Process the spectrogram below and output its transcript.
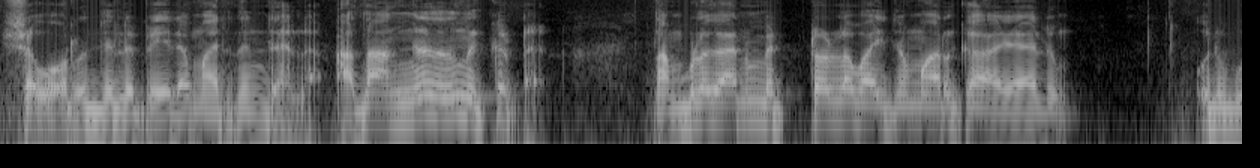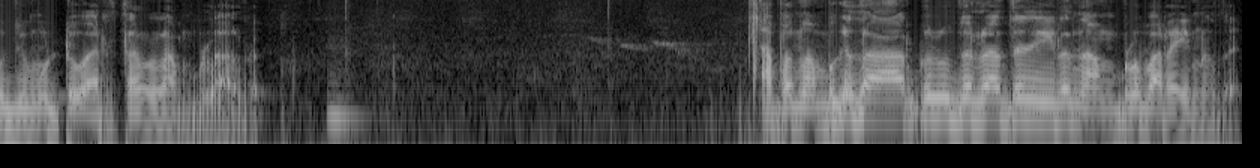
പക്ഷെ ഓറഞ്ചിന്റെ പേര് മരുന്നിന്റെ അല്ല. അത് അങ്ങനെ നിൽക്കട്ടെ നമ്മൾ കാരണം മറ്റുള്ള വൈദ്യന്മാർക്കായാലും ഒരു ബുദ്ധിമുട്ട് വരുത്തുള്ള നമ്മളത് അപ്പം നമുക്ക് ആർക്കൊരു ഉത്തരവാദിത്ത രീതിയിൽ നമ്മൾ പറയുന്നത്.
